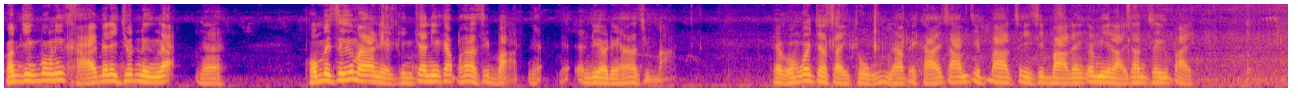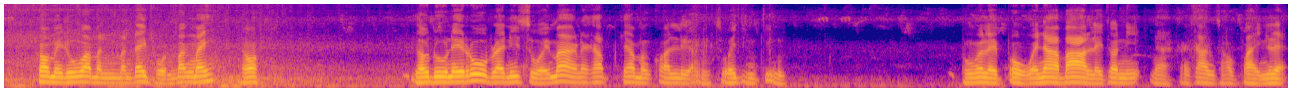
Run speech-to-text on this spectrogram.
ความจริงพวกนี้ขายไปได้ชุดหนึ่งแล้วนะผมไปซื้อมาเนี่ยจริงแค่นี้ครับห้าสิบาทเนี่ยเนี่ยอันเดียวเนี่ยห้าสิบาท แต่ผมก็จะใส่ถุงนะไปขายสามสิบาทสี่สิบาทอะไรก็มีหลายท่านซื้อไป ก็ไม่รู้ว่ามันมันได้ผลบ้างไหมเนาะเราดูในรูปอะไรนี้สวยมากนะครับ แก้วมังกรเหลืองสวยจริง ๆ ผมก็เลยปลูกไว้หน้าบ้านเลยต้นนี้นะข้างๆเสาไฟนี่แหละ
